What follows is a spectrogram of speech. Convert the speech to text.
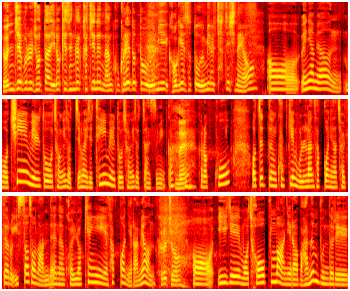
면제부를 줬다 이렇게 생각하지는 않고 그래도 또 의미 거기에서 또 의미를 찾으시네요. 어 왜냐하면 뭐 취임일도 정해졌지만 이제 퇴임일도 정해졌지 않습니까? 네. 그렇고 어쨌든 국기문란 사건이나 절대로 있어서는 안 되는 권력 행위의 사건이라면 그렇죠. 어 이게 뭐 저뿐만 아니라 많은 분들이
